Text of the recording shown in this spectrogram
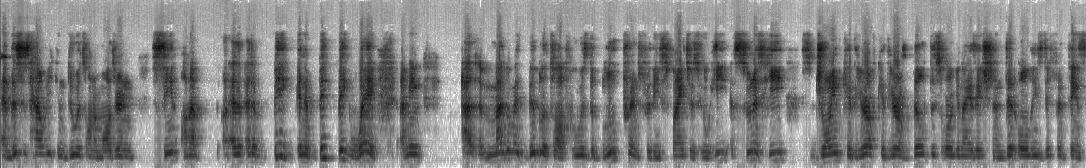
and this is how he can do it on a modern scene on a at, at a big in a big big way. I mean, Magomed Bibulatov, who was the blueprint for these fighters, who he, as soon as he joined Kadyrov, Kadyrov built this organization and did all these different things.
